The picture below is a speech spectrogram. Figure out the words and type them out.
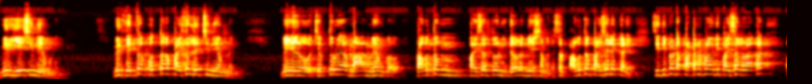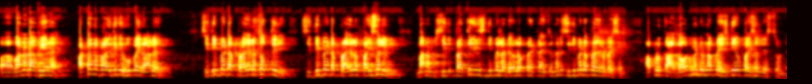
మీరు చేసింది ఏమున్నాయి మీరు తెచ్చ కొత్తగా పైసలు తెచ్చింది ఏమున్నాయి మీరు చెప్తారు మా మేము ప్రభుత్వం పైసలతో డెవలప్ చేసినామని అసలు ప్రభుత్వం పైసలు ఎక్కడి? సిద్దిపేట పట్టణ ప్రగతి పైసలు రాక వన్ అండ్ హాఫ్ ఇయర్ అయ్యి. పట్టణ ప్రగతికి రూపాయి రాలేదు. సిద్దిపేట ప్రజల సొత్తు ఇది. సిద్దిపేట ప్రజల పైసలు ఇవి. మనం సిద్ధి ప్రతి సిద్దిపేట డెవలప్మెంట్ అవుతుందంటే సిద్దిపేట ప్రజల పైసలు. అప్పుడు కా- గవర్నమెంట్ ఉన్నప్పుడు ఎస్డిఎఫ్ పైసలు తెస్తుండే.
